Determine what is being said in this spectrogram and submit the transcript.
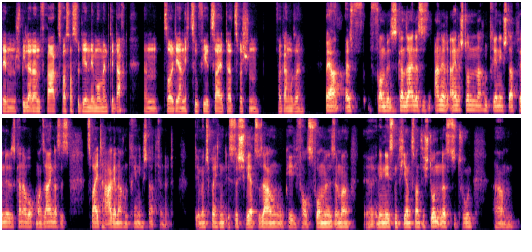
den Spieler dann fragst, was hast du dir in dem Moment gedacht, dann sollte ja nicht zu viel Zeit dazwischen vergangen sein. Ja, es, vom, es kann sein, dass es eine, eine Stunde nach dem Training stattfindet. Es kann aber auch mal sein, dass es zwei Tage nach dem Training stattfindet. Dementsprechend ist es schwer zu sagen, okay, die Faustformel ist immer äh, in den nächsten 24 Stunden das zu tun. Ähm,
